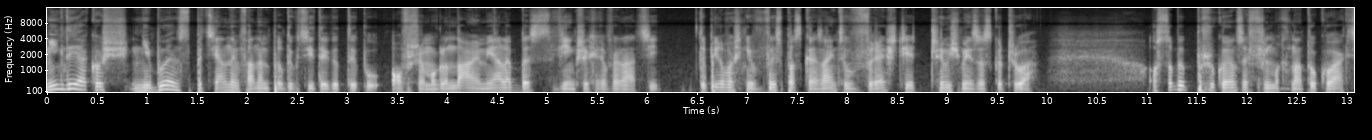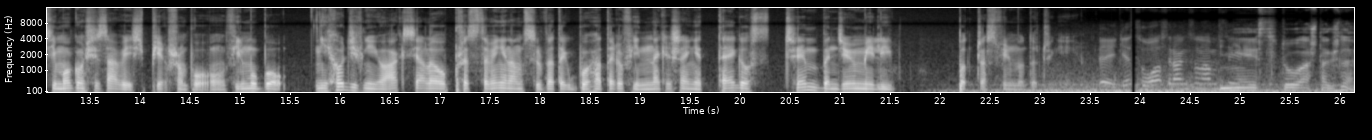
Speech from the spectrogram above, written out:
Nigdy jakoś nie byłem specjalnym fanem produkcji tego typu. Owszem, oglądałem je, ale bez większych rewelacji. Dopiero właśnie Wyspa Skazańców wreszcie czymś mnie zaskoczyła. Osoby poszukujące w filmach natłoku akcji mogą się zawieść pierwszą połową filmu, bo nie chodzi w niej o akcję, ale o przedstawienie nam sylwetek bohaterów i nakreślenie tego, z czym będziemy mieli podczas filmu do czynienia. Nie jest tu aż tak źle.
